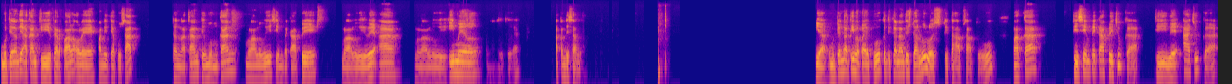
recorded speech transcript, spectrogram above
Kemudian nanti akan diverbal oleh panitia pusat dan akan diumumkan melalui SIM PKB, melalui WA, melalui email, gitu ya, akan di sana. Ya, kemudian tadi Bapak Ibu ketika nanti sudah lulus di tahap satu, maka di SIM PKB juga, di WA juga,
